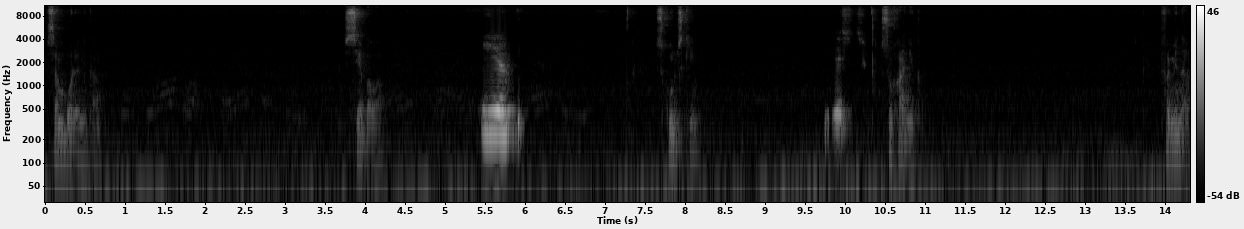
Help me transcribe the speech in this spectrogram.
Самболенко. Себова. Є. Скульський. Єсть. Суханік. Фоміна.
